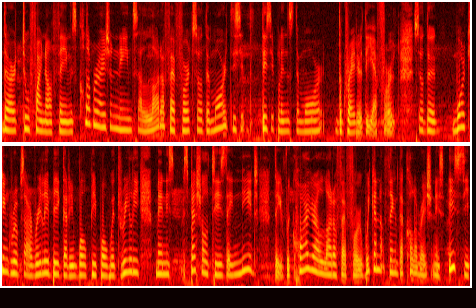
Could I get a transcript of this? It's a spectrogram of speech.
there are two final things. Collaboration needs a lot of effort, so the more dis disciplines, the more, the greater the effort. So the working groups are really big that involve people with really many specialties. They need, they require a lot of effort. We cannot think that collaboration is easy.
